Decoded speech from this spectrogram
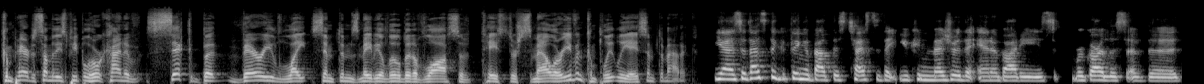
compared to some of these people who are kind of sick but very light symptoms, maybe a little bit of loss of taste or smell, or even completely asymptomatic? Yeah, so that's the thing about this test is that you can measure the antibodies regardless of the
